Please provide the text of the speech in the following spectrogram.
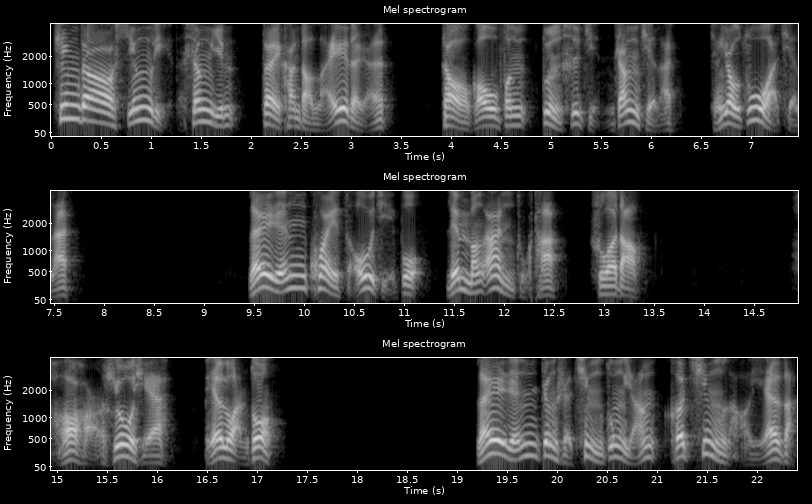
听到行礼的声音，再看到来的人，赵高峰顿时紧张起来，想要坐起来。来人快走几步，连忙按住他，说道：“好好休息，别乱动。”来人正是庆宗阳和庆老爷子。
